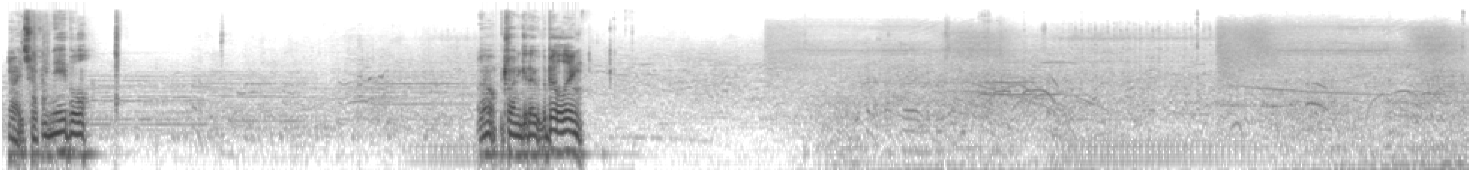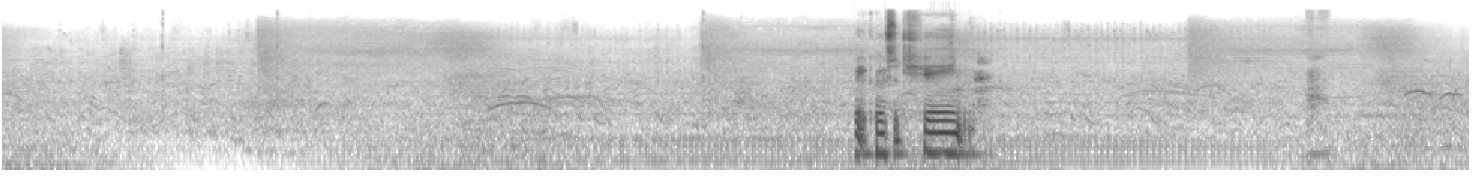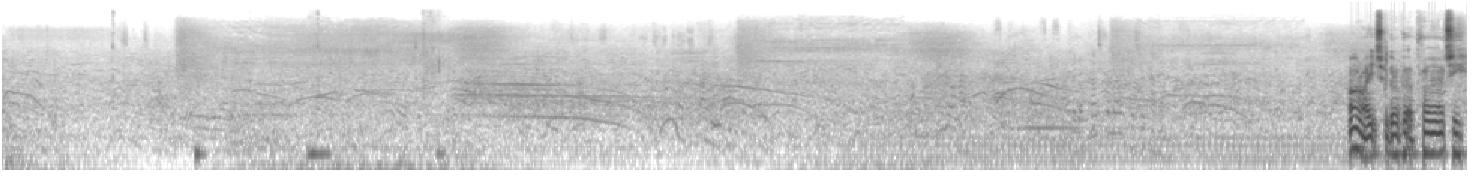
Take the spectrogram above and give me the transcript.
Right, so if we enable Oh, I'm trying to get out of the building. Wait, across the chain. Alright, so we're gonna put a priority.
